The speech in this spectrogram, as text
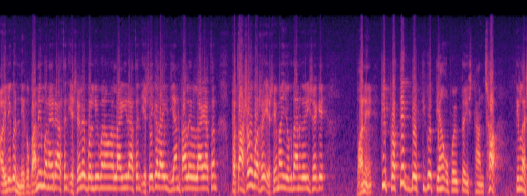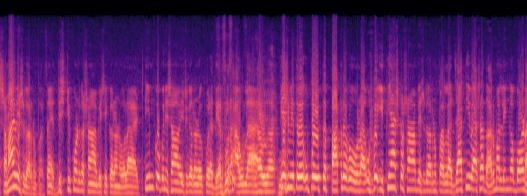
अहिलेको नेकपा नै बनाइरहेछन् यसैलाई बलियो बनाउन लागिरहेछन् यसैका लागि ज्यान फालेर लागेका छन् पचासौँ वर्ष यसैमा योगदान गरिसके भने ती प्रत्येक व्यक्तिको त्यहाँ उपयुक्त स्थान छ। तिनलाई समावेश गर्नुपर्छ। दृष्टिकोणको समावेशीकरण होला टिमको पनि समावेशीकरणको कुरा धेर थोर आउला। आउला। त्यसभित्र उपयुक्त पात्रको होला उसको इतिहासको समावेश गर्नु पर्ला जाति भाषा धर्म लिङ्ग वर्ण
